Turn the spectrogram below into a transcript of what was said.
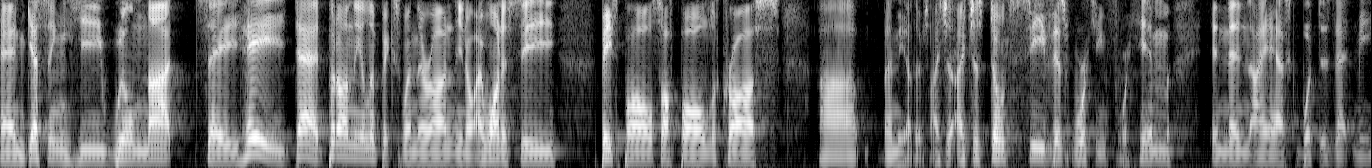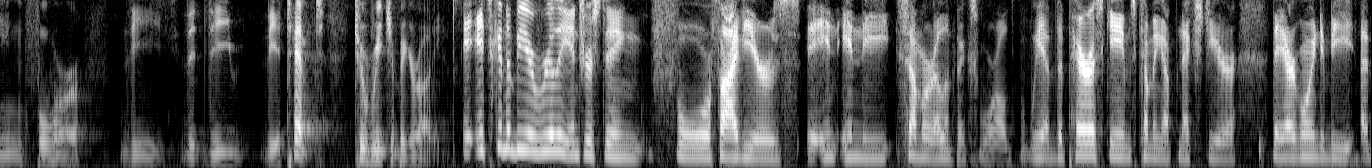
and guessing he will not say, "Hey, Dad, put on the Olympics when they're on." You know, I want to see baseball, softball, lacrosse uh, and the others. I just, I just don't see this working for him. And then I ask, what does that mean for the the the, the attempt to reach a bigger audience? It's going to be a really interesting for five years in in the Summer Olympics world. We have the Paris Games coming up next year. They are going to be a,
